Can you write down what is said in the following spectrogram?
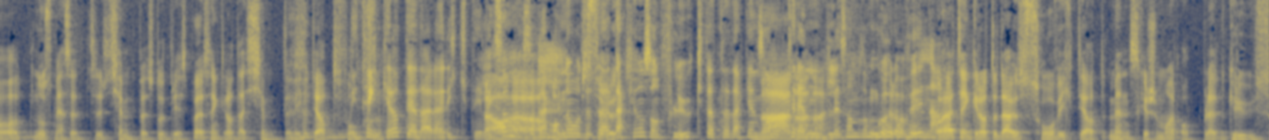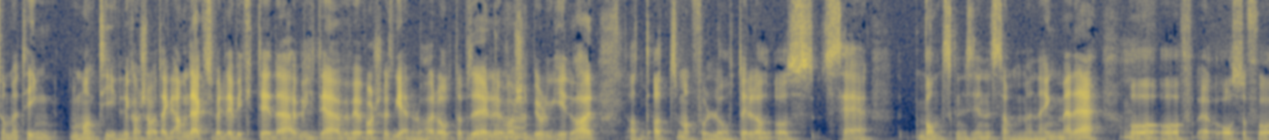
og, noe som jeg setter kjempestor pris på. Jeg tenker at det er kjempeviktig at folk Vi tenker at det der er riktig, liksom. Ja, ja, altså, det, er noe, det, er, det, er ikke noe, sånn fluk, dette. Det er ikke en sånn nei, trend nei, nei. Liksom, som går over. Og jeg tenker at det er jo så viktig at mennesker som har opplevd grusomme ting, hvor man tidligere kanskje har tenkt ja, men det er ikke så veldig viktig, det er viktig er hva slags gener du har, eller hva slags mm. biologi du har, at, at man får lov til å, å se vanskene sine i sammenheng med det, mm. og, og, også få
